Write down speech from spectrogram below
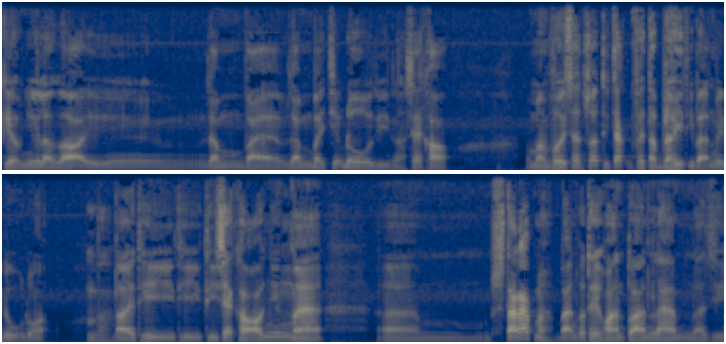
kiểu như là gọi dăm vài dăm 7 triệu đô gì nó sẽ khó. Mà với sản xuất thì chắc cũng phải tầm đấy thì bạn mới đủ đúng không? Vâng. đấy thì thì thì sẽ khó nhưng mà uh, startup mà bạn có thể hoàn toàn làm là gì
